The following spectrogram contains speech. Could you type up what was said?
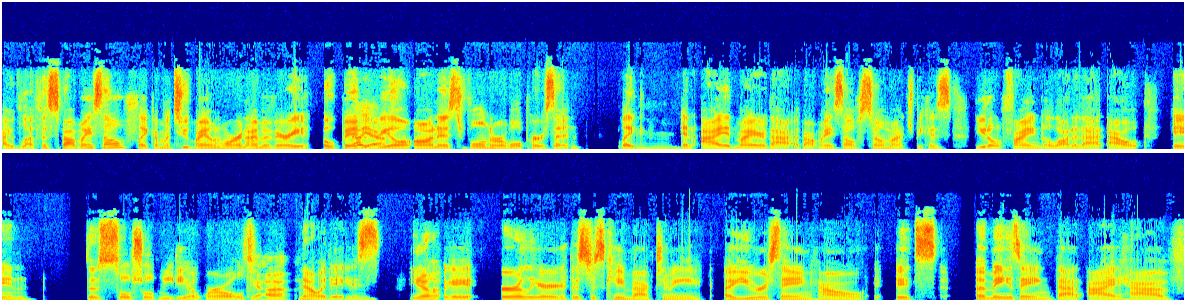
I love this about myself. Like I'm a toot my own horn. I'm a very open, Oh, yeah. real, honest, vulnerable person. Like Mhm. and I admire that about myself so much because you don't find a lot of that out in the social media world Yeah. nowadays. You know, okay, earlier this just came back to me. Uh, you were saying how it's amazing that I have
